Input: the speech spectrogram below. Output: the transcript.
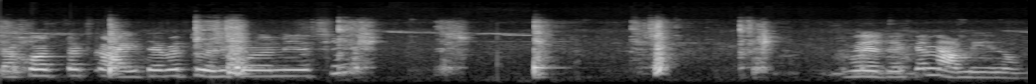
দেখো, একটা কাই টাইপের তৈরি করে নিয়েছি। এবার এটাকে নামিয়ে নেব।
